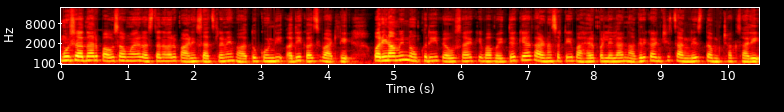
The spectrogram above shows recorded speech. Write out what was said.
मुसळधार पावसामुळे रस्त्यांवर पाणी साचल्याने वाहतूक कोंडी अधिकच वाढली. परिणामी नोकरी व्यवसाय किंवा वैद्यकीय कारणासाठी बाहेर पडलेल्या नागरिकांची चांगलीच दमछाक झाली.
